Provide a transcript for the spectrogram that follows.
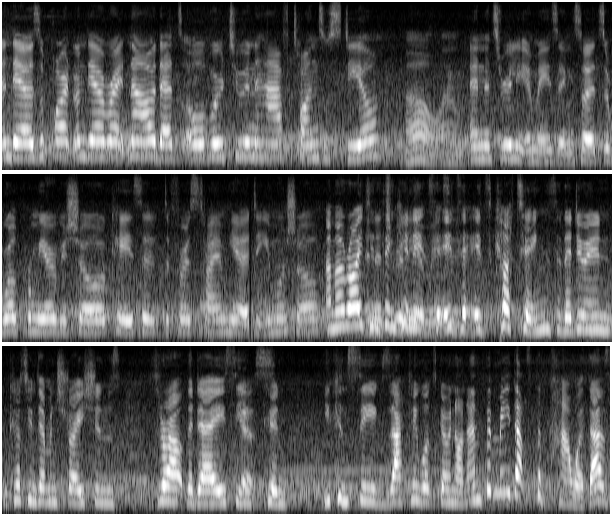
and there's a part on there right now that's over two and a half tons of steel, Oh, wow. and it's really amazing. So it's a world premiere. We showcase it the first time here at the EMO show. Am I right in it's thinking really it's, it's it's cutting? So they're doing cutting demonstrations throughout the day, so Yes. you can you can see exactly what's going on. And for me, that's the power. That's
